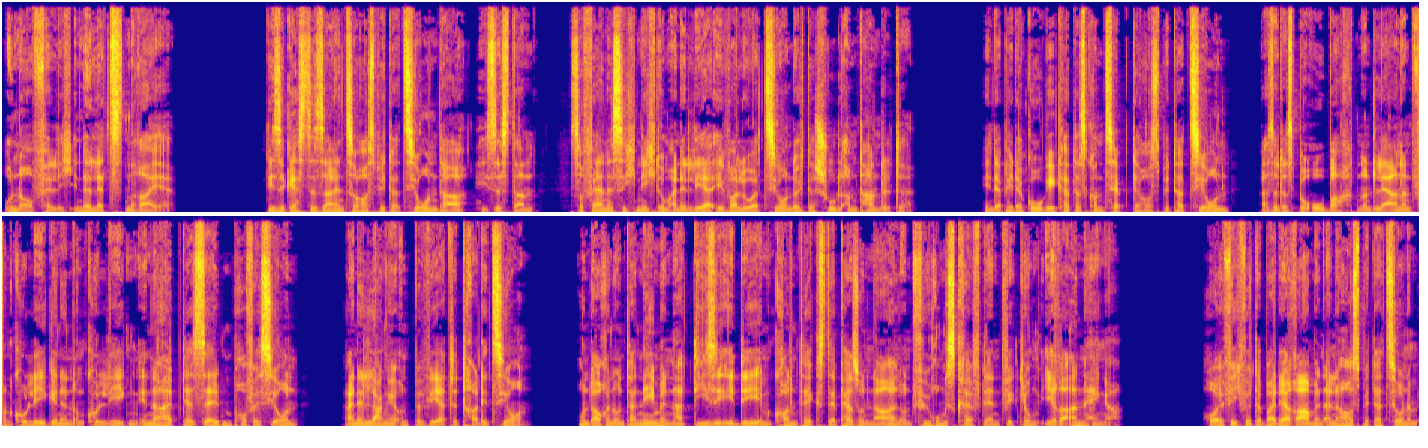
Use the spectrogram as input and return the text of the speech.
unauffällig in der letzten Reihe. Diese Gäste seien zur Hospitation da, hieß es dann, sofern es sich nicht um eine Lehrevaluation durch das Schulamt handelte. In der Pädagogik hat das Konzept der Hospitation, also das Beobachten und Lernen von Kolleginnen und Kollegen innerhalb derselben Profession, eine lange und bewährte Tradition. Und auch in Unternehmen hat diese Idee im Kontext der Personal- und Führungskräfteentwicklung ihre Anhänger. Häufig wird dabei der Rahmen einer Hospitation im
